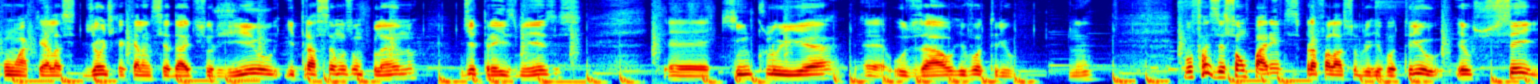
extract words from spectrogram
com aquelas, de onde que aquela ansiedade surgiu e traçamos um plano de três meses é, que incluía é, usar o Rivotril, né? Vou fazer só um parênteses para falar sobre o Rivotril. Eu sei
